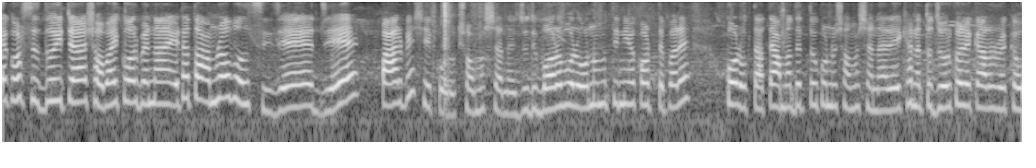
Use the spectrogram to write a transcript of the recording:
বিয়ে করছে দুইটা, সবাই করবে না, এটা তো আমরাও বলছি যে যে পারবে সে করুক, সমস্যা নেই। যদি বড় বড় অনুমতি নিয়ে করতে পারে, করুক, তাতে আমাদের তো কোনো সমস্যা নেই। আর এখানে তো জোর করে কারোর কেউ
